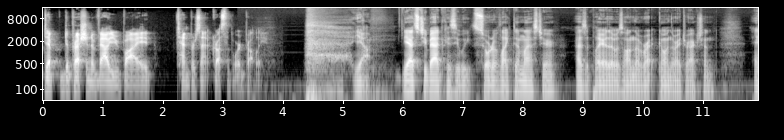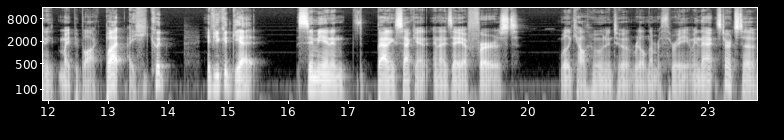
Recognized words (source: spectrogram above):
dep depression of value by 10% across the board probably. Yeah, yeah. It's too bad because we sort of liked him last year as a player that was on the right, going the right direction, and he might be blocked. But he could, if you could get Semien and batting second and Isaiah first, Willie Calhoun into a real number three. I mean, that starts to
